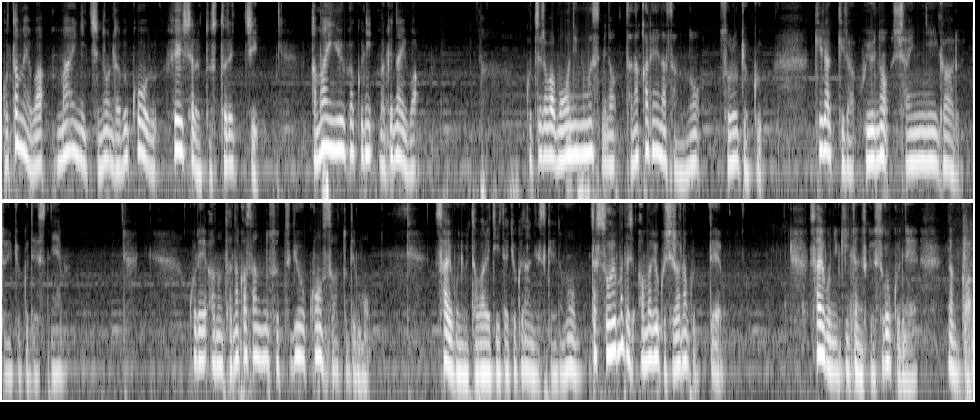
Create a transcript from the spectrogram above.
乙女は毎日のラブコールフェイシャルとストレッチ。甘い誘惑に負けないわ。こちらはモーニング娘。の田中玲奈さんのソロ曲「キラキラ冬のシャイニーガール」という曲ですね。これあの田中さんの卒業コンサートでも最後に歌われていた曲なんですけれども私それまであんまりよく知らなくって最後に聞いたんですけどすごくねなんか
